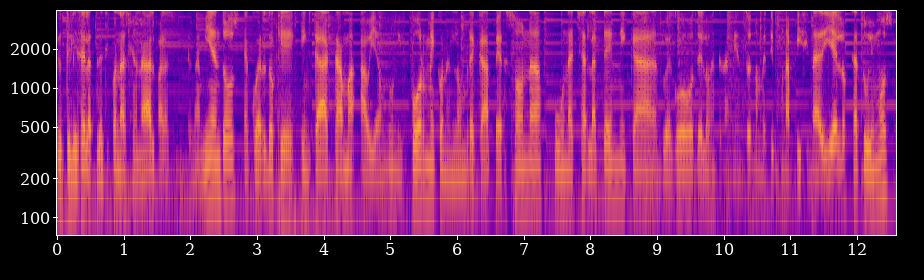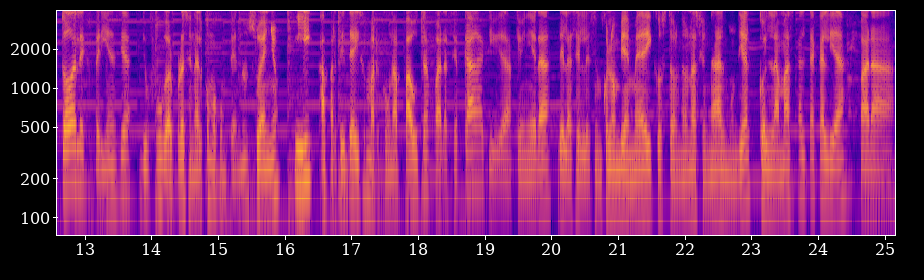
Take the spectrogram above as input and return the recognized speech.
utiliza el Atlético Nacional para sus entrenamientos. Me acuerdo que en cada cama había un uniforme con el nombre de cada persona, una charla técnica, luego de los entrenamientos nos metimos en una piscina de hielo, o sea, tuvimos toda la experiencia de un jugador profesional como cumpliendo un sueño y a partir de ahí se marcó una pauta para hacer cada actividad que viniera de la Selección Colombia de Médicos, Torneo Nacional, Mundial, con la más alta calidad para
